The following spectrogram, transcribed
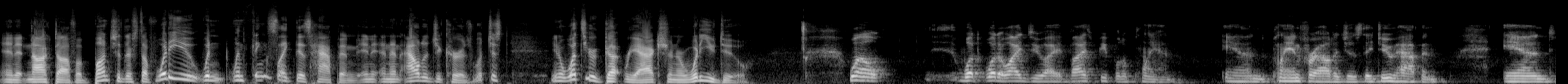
and it knocked off a bunch of their stuff. What do you when when things like this happen and, and an outage occurs? What just you know what's your gut reaction or what do you do? Well, what what do I do? I advise people to plan and plan for outages. They do happen, and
